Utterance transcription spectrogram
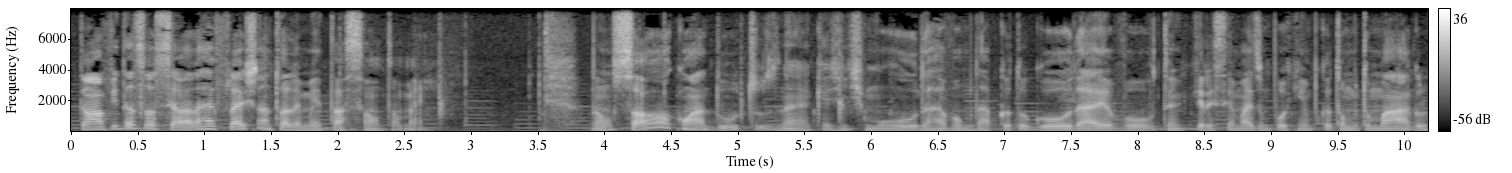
Então a vida social ela reflete na tua alimentação também. Não só com adultos, né? Que a gente muda, ah, vou mudar porque eu tô gorda, ah, eu vou ter que crescer mais um pouquinho porque eu tô muito magro.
